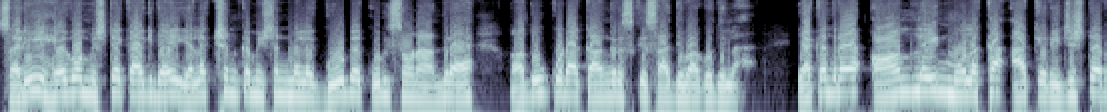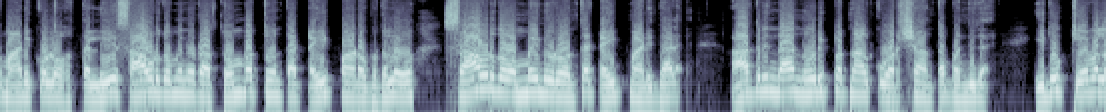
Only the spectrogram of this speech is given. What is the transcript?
ಸರಿ, ಹೇಗೋ ಮಿಸ್ಟೇಕ್ ಆಗಿದೆ ಎಲೆಕ್ಷನ್ ಕಮಿಷನ್ ಮೇಲೆ ಗೂಬೆ ಕೂರಿಸೋಣ ಅಂದ್ರೆ ಅದು ಕೂಡ ಕಾಂಗ್ರೆಸ್ಗೆ ಸಾಧ್ಯವಾಗೋದಿಲ್ಲ. ಯಾಕಂದ್ರೆ ಆನ್ಲೈನ್ ಮೂಲಕ ಆಕೆ ರಿಜಿಸ್ಟರ್ ಮಾಡಿಕೊಳ್ಳೋ ಹೊತ್ತಲ್ಲಿ ಸಾವಿರದ ಒಂಬೈನೂರ ತೊಂಬತ್ತು ಅಂತ ಟೈಪ್ ಮಾಡೋ ಬದಲು ಸಾವಿರದ ಒಂಬೈನೂರು ಅಂತ ಟೈಪ್ ಮಾಡಿದ್ದಾಳೆ. ಆದ್ರಿಂದ ನೂರಿಪ್ಪತ್ನಾಲ್ಕು ವರ್ಷ ಅಂತ ಬಂದಿದೆ. ಇದು ಕೇವಲ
